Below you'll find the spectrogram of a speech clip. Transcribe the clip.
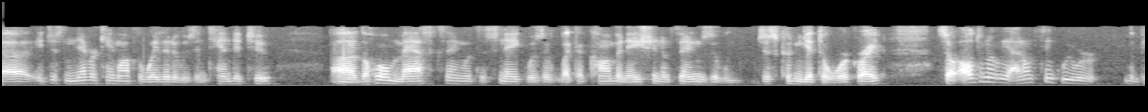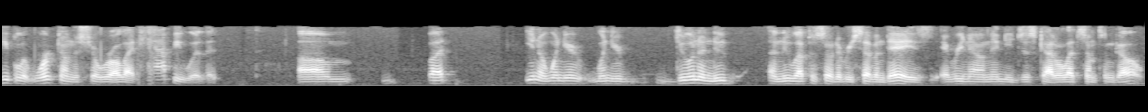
uh, it just never came off the way that it was intended to. Uh, the whole mask thing with the snake was a, like a combination of things that we just couldn't get to work right. So ultimately, I don't think we were the people that worked on the show were all that happy with it. Um, but you know, when you're when you're doing a new a new episode every seven days, every now and then you just got to let something go.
